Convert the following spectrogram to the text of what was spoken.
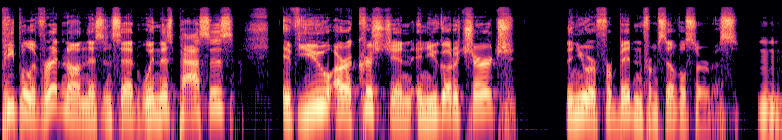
people have written on this and said when this passes, if you are a Christian and you go to church, then you are forbidden from civil service. Hmm.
